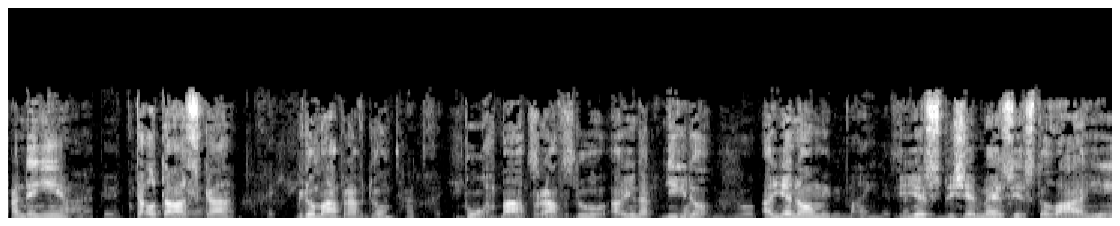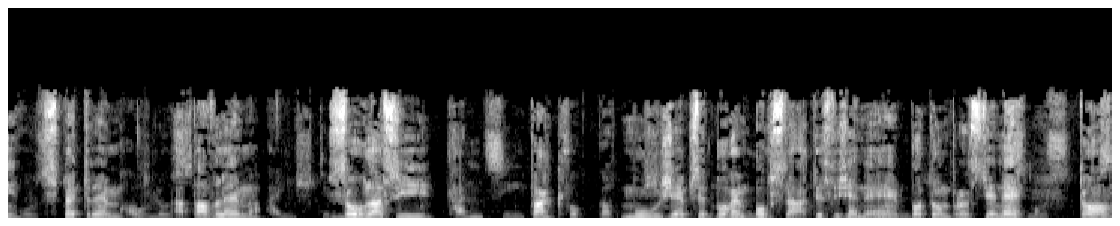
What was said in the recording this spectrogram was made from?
A nyní ta otázka, kdo má pravdu. Bůh má pravdu a jinak nikdo. A jenom jestliže mé zjistování s Petrem a Pavlem souhlasí, pak může před Bohem obstát. Jestliže ne, potom prostě ne. To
